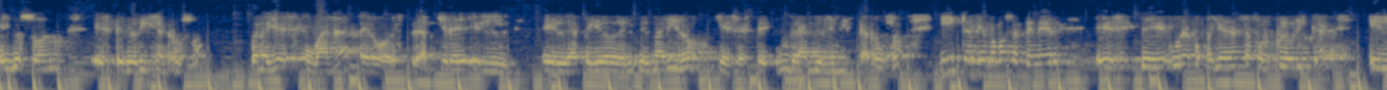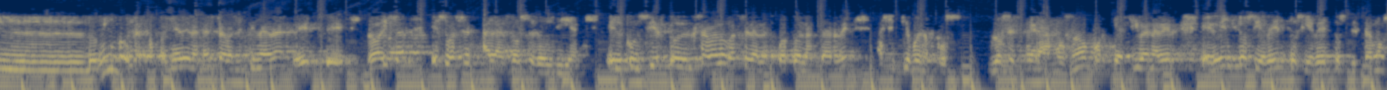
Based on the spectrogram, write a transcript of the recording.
Ellos son este, de origen ruso. Bueno, ella es cubana, pero este, adquiere el, el apellido del, marido, que es este un gran violinista ruso. Y también vamos a tener este, una compañía de danza folclórica el domingo, la compañía de la maestra Valentina este, Loaiza, eso va a ser a las 12 del día. El concierto del sábado va a ser a las 4 de la tarde, así que bueno, pues los esperamos, ¿no? Porque aquí van a haber eventos y eventos y eventos que estamos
